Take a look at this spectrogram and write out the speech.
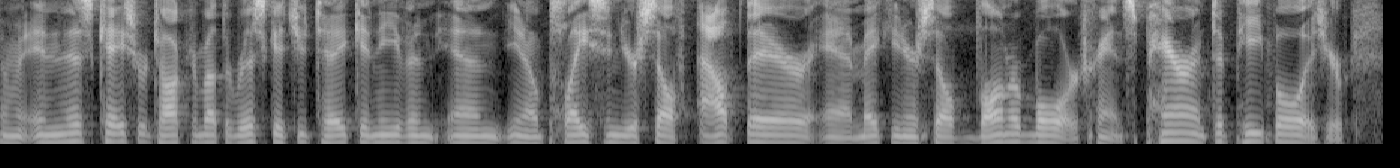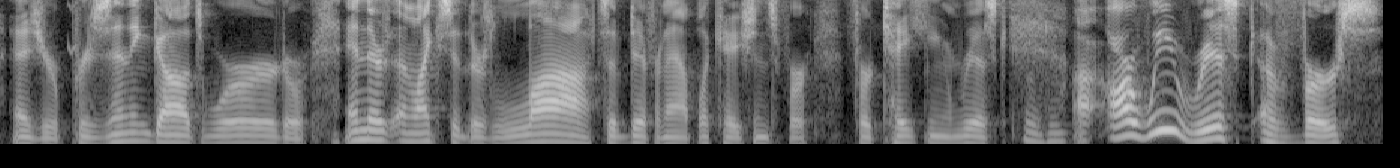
I mean, in this case, we're talking about the risk that you take, and even in you know placing yourself out there and making yourself vulnerable or transparent to people as you're as you're presenting God's word. Or and there's and like I said, there's lots of different applications for for taking risk. Mm-hmm. Are, are we risk averse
